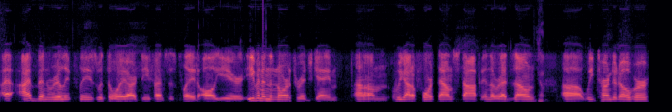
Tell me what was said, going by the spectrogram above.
I, I've been really pleased with the way our defense has played all year, even in the Northridge game. Um, we got a fourth down stop in the red zone. Yep. Uh, we turned it over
